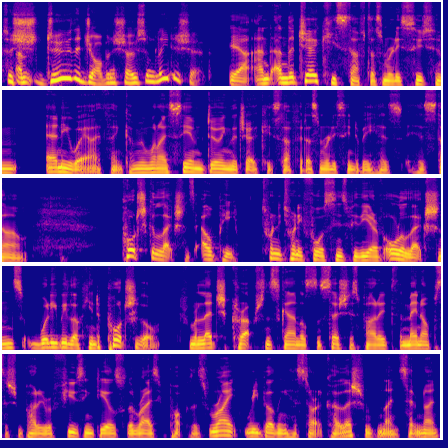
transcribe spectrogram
So um, sh- do the job and show some leadership. Yeah, and and the jokey stuff doesn't really suit him anyway. I think. I mean, when I see him doing the jokey stuff, it doesn't really seem to be his his style. Portugal elections, LP. 2024 seems to be the year of all elections. Will you be looking into Portugal? From alleged corruption scandals the Socialist Party to the main opposition party refusing deals with the rising populist right, rebuilding a historic coalition from 1979.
